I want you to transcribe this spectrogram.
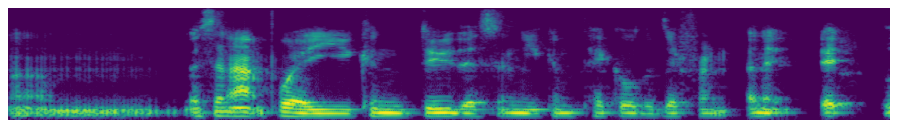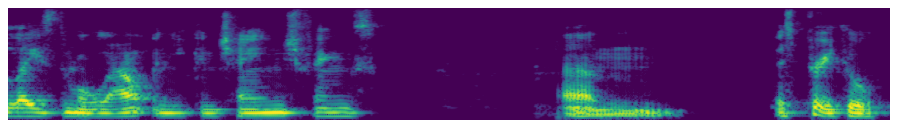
um it's an app where you can do this and you can pick all the different and it, it lays them all out and you can change things. Um it's pretty cool.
